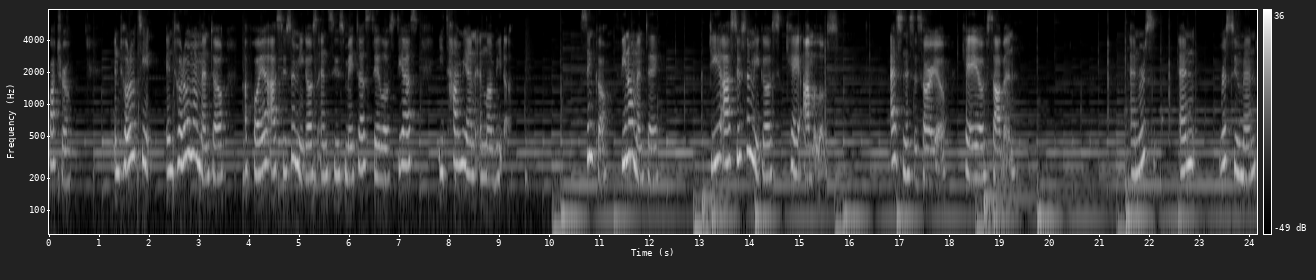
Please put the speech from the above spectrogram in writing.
4. En todo, en todo momento, apoya a sus amigos en sus metas de los días y también en la vida. 5. Finalmente, Di a sus amigos que amalos. Es necesario que ellos saben. En, res en resumen,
